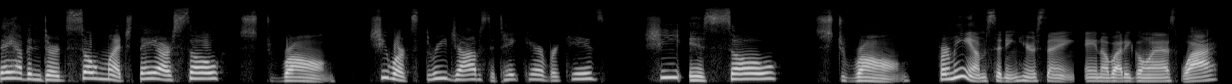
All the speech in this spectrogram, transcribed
They have endured so much. They are so strong. She works three jobs to take care of her kids. She is so strong. For me, I'm sitting here saying, ain't nobody gonna ask why.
